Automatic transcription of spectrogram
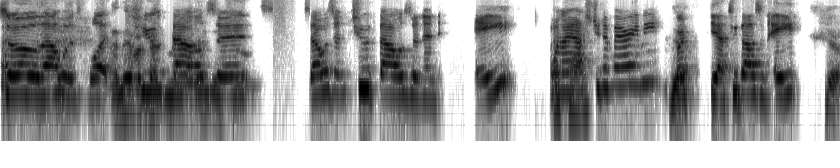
so that was what I never 2000 until- that was in 2008 when Okay. i asked you to marry me Yeah. Or- yeah 2008 Yeah.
